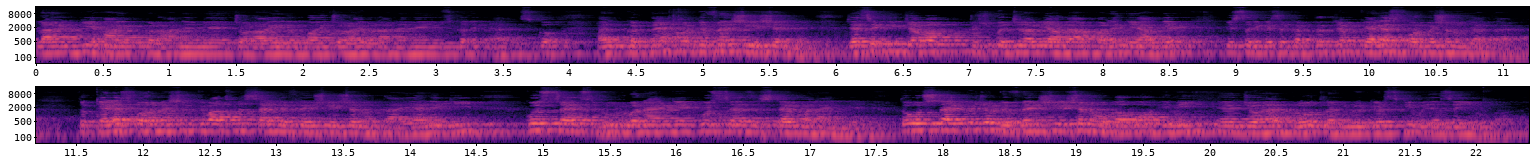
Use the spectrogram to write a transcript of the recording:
प्लांट की हाइट बढ़ाने में, चौड़ाई, लंबाई, चौड़ाई बढ़ाने में यूज़ करेंगे इसको हेल्प करते हैं और डिफ्रेंशिएशन में। जैसे कि जब आप टिश्यू कल्चर अब यहाँ आप पढ़ेंगे आगे, किस तरीके से करते हैं, जब कैलस फॉर्मेशन हो जाता है। तो कैलस फॉर्मेशन के बाद उसमें सेल डिफ्रेंशिएशन होता है, यानी कि कुछ सेल्स रूट बनाएँगे, कुछ सेल्स स्टेम बनाएँगे। तो उस टाइप में जो डिफ्रेंशिएशन होगा, वो इन्हीं जो है ग्रोथ रेगुलेटर्स की वजह से ही होगा।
